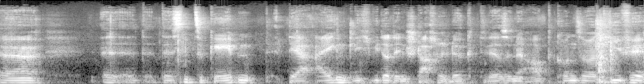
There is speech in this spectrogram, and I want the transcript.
äh, äh, dessen zu geben, der eigentlich wieder den Stachel löckt, der so eine Art konservative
